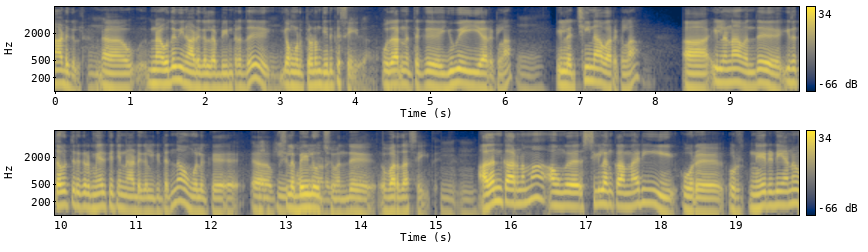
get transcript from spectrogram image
நாடுகள் உதவி நாடுகள் அப்படின்றது அவங்களுக்கு தொடர்ந்து இருக்க செய்யுது. உதாரணத்துக்கு யுஏஇயாக இருக்கலாம். இல்லை சீனாவாக இருக்கலாம். ஆஹ் இல்லைன்னா வந்து இதை தவிர்த்து இருக்கிற மேற்கத்திய நாடுகள் கிட்ட இருந்து அவங்களுக்கு சில பெயிலோட்ஸ் வந்து வரதா செய்யுது. அதன் காரணமாக அவங்க ஸ்ரீலங்கா மாதிரி ஒரு ஒரு நேரடியான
